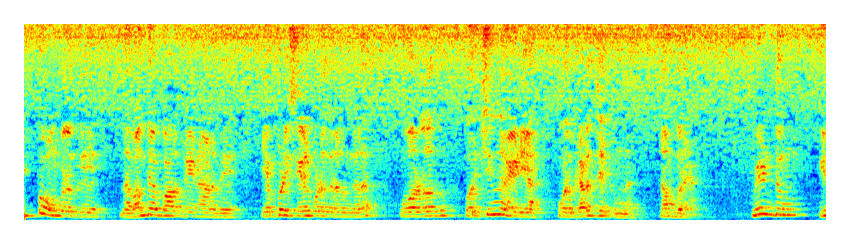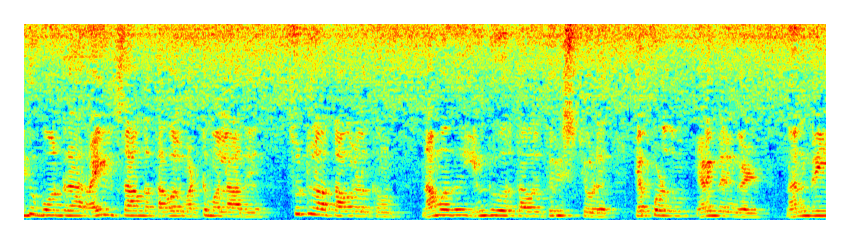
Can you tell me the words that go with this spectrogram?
இப்போ உங்களுக்கு இந்த வந்தே பாரத் ட்ரெயினானது எப்படி செயல்படுகிறதுங்கிற ஓரளவுக்கு ஒரு சின்ன ஐடியா உங்களுக்கு கிடைச்சிருக்கும்னு நம்புறேன். மீண்டும் இது போன்ற ரயில் சார்ந்த தகவல் மட்டுமல்லாது சுற்றுலா தகவல்களுக்கும் நமது இன்று ஒரு தகவல் திருச்சியோடு எப்பொழுதும் இணைந்திருங்கள். நன்றி.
